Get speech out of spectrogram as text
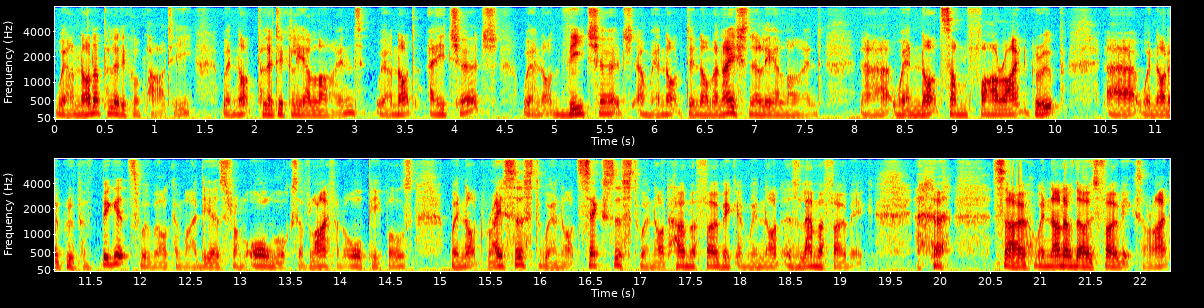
we are not a political party, we're not politically aligned, we are not a church, we're not the church, and we're not denominationally aligned. Uh, we're not some far right group, uh, we're not a group of bigots, we welcome ideas from all walks of life and all peoples. We're not racist, we're not sexist, we're not homophobic, and we're not Islamophobic. so we're none of those phobics, all right?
